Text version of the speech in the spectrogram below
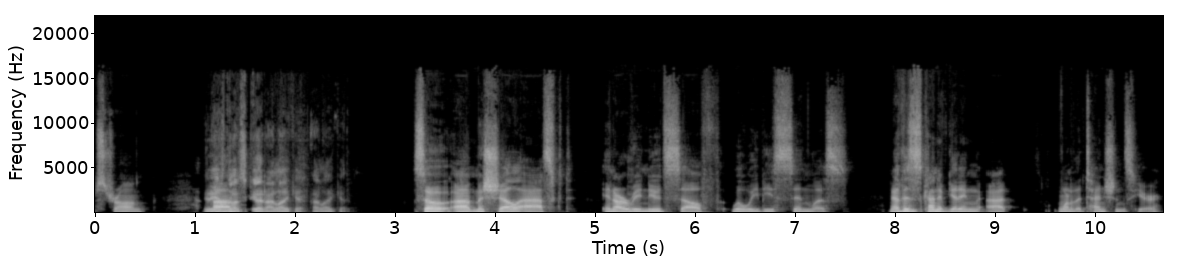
strong. It is. Um, no, it's good. I like it. I like it. So uh, Michelle asked, "In our renewed self, will we be sinless?" Now this is kind of getting at one of the tensions here,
